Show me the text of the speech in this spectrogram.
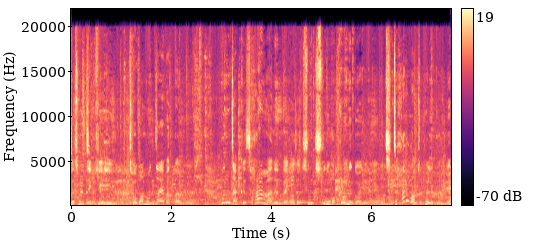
진짜 솔직히 저번 혼자 해봤다면 혼자 그 사람 많은 데 가서 춤추고 막 그러는 거였는데 진짜 하나도 안 쪽팔렸거든요?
